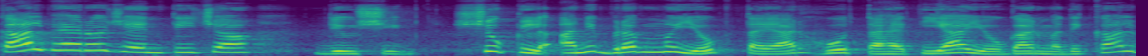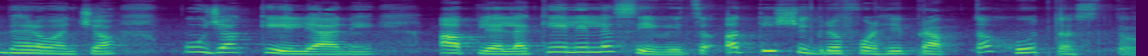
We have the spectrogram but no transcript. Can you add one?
कालभैरव जयंतीच्या दिवशी शुक्ल आणि ब्रह्मयोग तयार होत आहेत. या योगांमध्ये कालभैरवांच्या पूजा केल्याने आपल्याला केलेल्या सेवेचं अतिशीघ्र फळ हे प्राप्त होत असतं.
